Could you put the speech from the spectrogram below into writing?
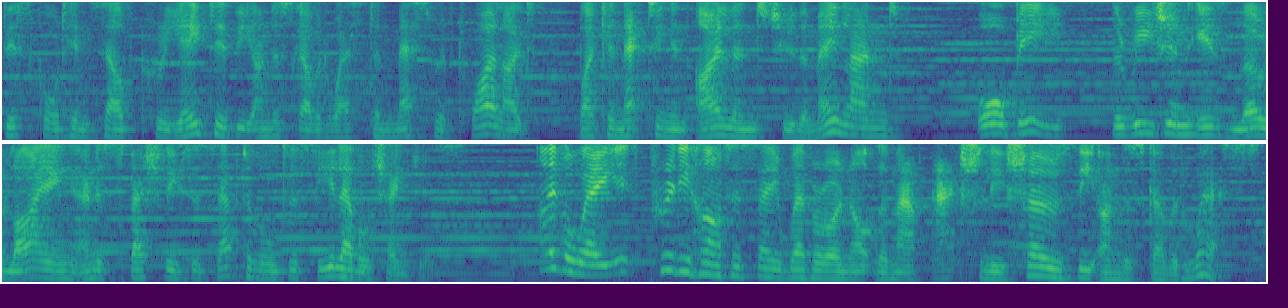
Discord himself created the Undiscovered West to mess with Twilight by connecting an island to the mainland, or B. The region is low-lying and especially susceptible to sea level changes. Either way, it's pretty hard to say whether or not the map actually shows the Undiscovered West.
